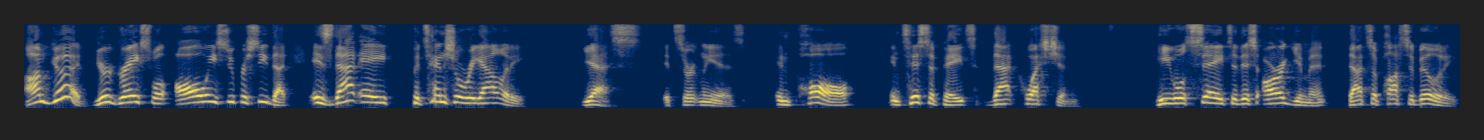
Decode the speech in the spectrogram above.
I'm good. Your grace will always supersede that. Is that a potential reality? Yes, it certainly is. And Paul anticipates that question. He will say to this argument, that's a possibility.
